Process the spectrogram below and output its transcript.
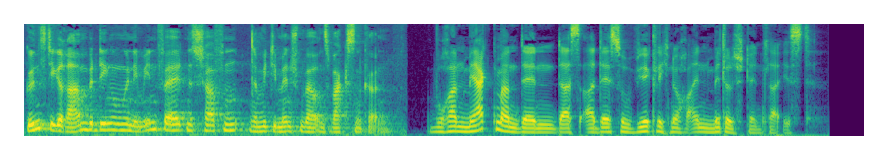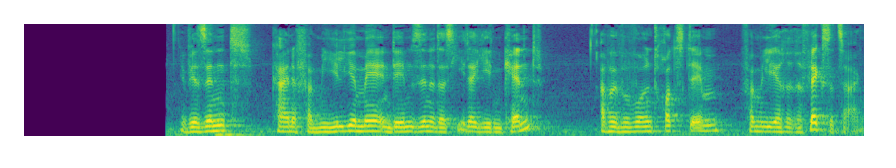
günstige Rahmenbedingungen im Innenverhältnis schaffen, damit die Menschen bei uns wachsen können. Woran merkt man denn, dass Adesso wirklich noch ein Mittelständler ist? Wir sind keine Familie mehr in dem Sinne, dass jeder jeden kennt, aber wir wollen trotzdem familiäre Reflexe zeigen.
